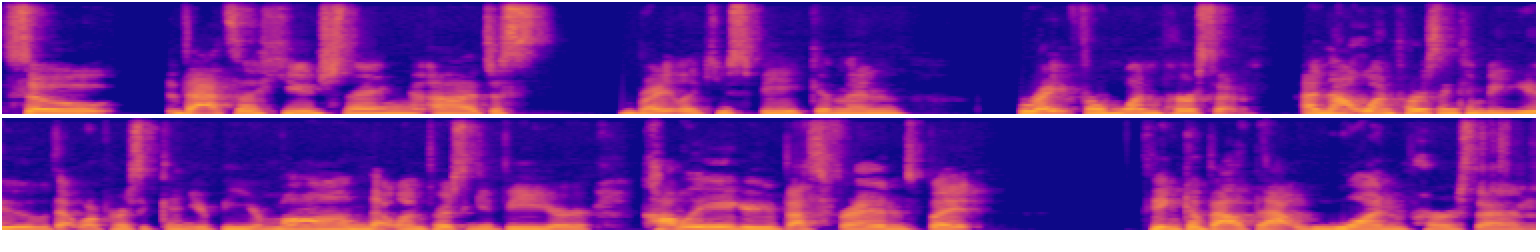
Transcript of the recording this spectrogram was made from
So that's a huge thing. Uh, just write like you speak and then write for one person. And that one person can be you, that one person can be your mom, that one person can be your colleague or your best friend. But think about that one person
